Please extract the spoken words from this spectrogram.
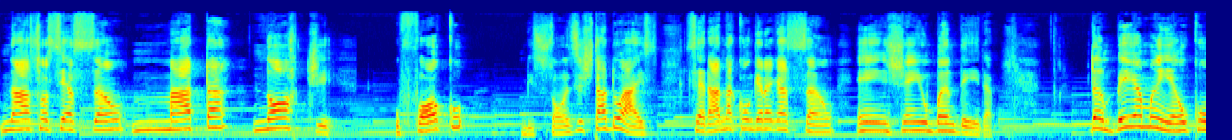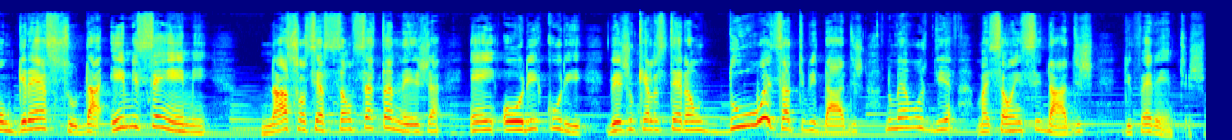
na Associação Mata Norte. O foco missões estaduais. Será na congregação em Engenho Bandeira. Também amanhã o congresso da MCM na Associação Sertaneja em Oricuri. Vejam que elas terão duas atividades no mesmo dia, mas são em cidades diferentes.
